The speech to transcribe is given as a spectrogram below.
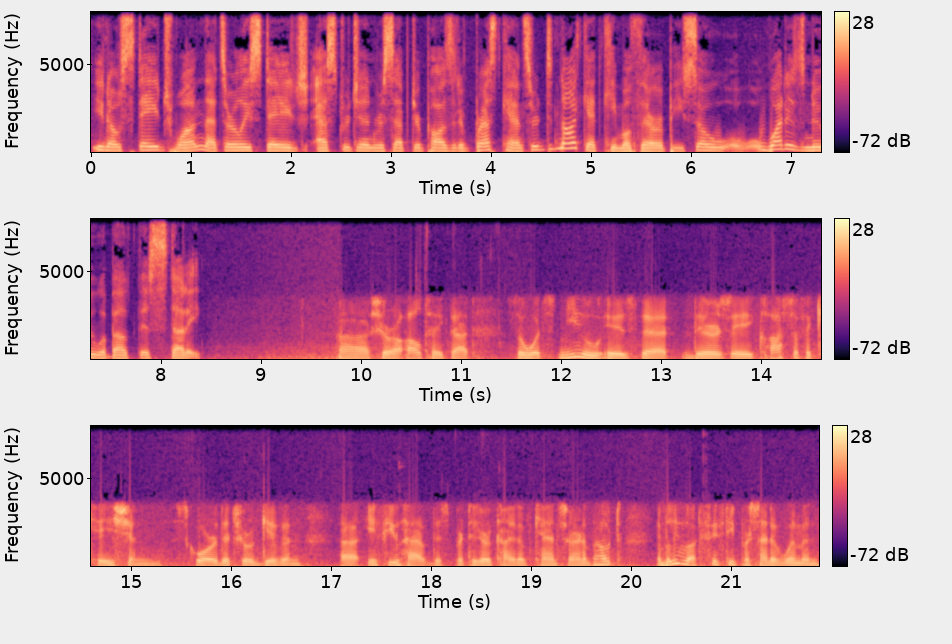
you know, stage one, that's early stage estrogen receptor positive breast cancer, did not get chemotherapy. So, what is new about this study? Uh, sure, I'll take that. So, what's new is that there's a classification score that you're given uh, if you have this particular kind of cancer. And about, I believe, about 50% of women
